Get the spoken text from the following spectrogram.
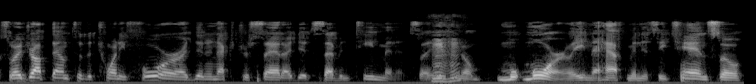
So I dropped down to the 24. I did an extra set. I did 17 minutes. I, Mhm. you know, m- more, eight and a half minutes each hand. So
